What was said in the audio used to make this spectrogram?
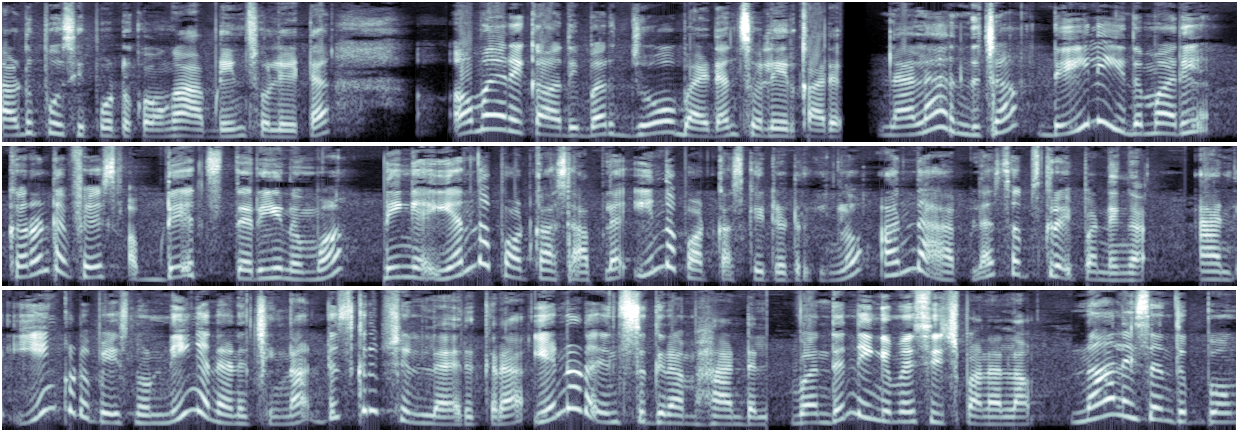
தடுப்பூசி போட்டுக்கோங்க அப்படின்னு சொல்லிட்டு அமெரிக்க அதிபர் ஜோ பைடன் சொல்லியிருக்காரு. நல்லா இருந்துச்சா? டெய்லி இது மாதிரி கரண்ட் அஃபேர்ஸ் அப்டேட்ஸ் தெரியணுமா? நீங்கள் எந்த பாட்காஸ்ட் ஆப்பில் இந்த பாட்காஸ்ட் கேட்டுட்டு இருக்கீங்களோ அந்த ஆப்பில் சப்ஸ்கிரைப் பண்ணுங்க. அண்ட் என் கூட பேசணும்னு நீங்கள் நினச்சிங்கன்னா டிஸ்கிரிப்ஷனில் இருக்கிற என்னோட இன்ஸ்டாகிராம் ஹேண்டில் வந்து நீங்கள் மெசேஜ் பண்ணலாம். நாளை சந்திப்போம்.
